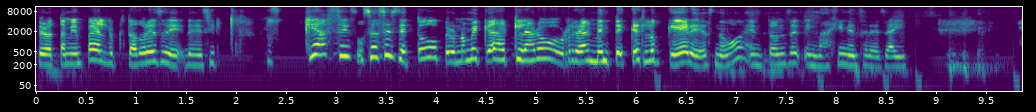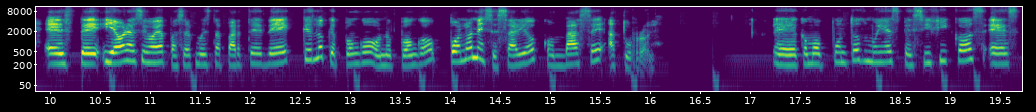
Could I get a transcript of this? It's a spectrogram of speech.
pero también para el reclutador es de, de decir, pues, ¿qué haces? O sea, haces de todo, pero no me queda claro realmente qué es lo que eres, ¿no? Entonces, imagínense desde ahí. Este, y ahora sí me voy a pasar con esta parte de qué es lo que pongo o no pongo. Pon lo necesario con base a tu rol. Eh, como puntos muy específicos es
